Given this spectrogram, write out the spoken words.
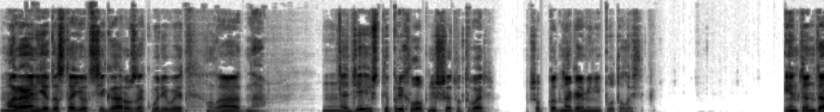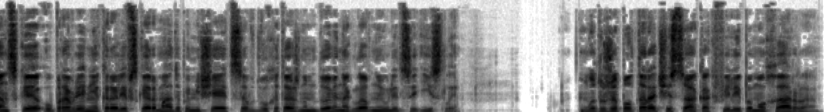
Маранья достает сигару, закуривает. Ладно. Надеюсь, ты прихлопнешь эту тварь, чтоб под ногами не путалась. Интендантское управление Королевской армады помещается в двухэтажном доме на главной улице Ислы. Вот уже полтора часа, как Филиппа Мохарра,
